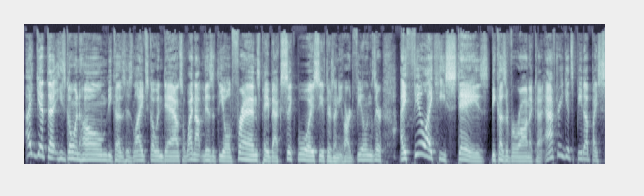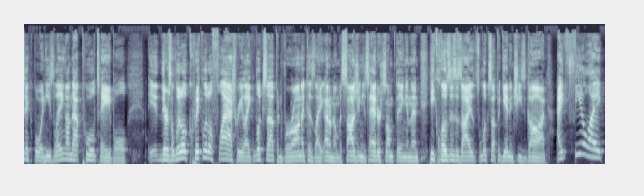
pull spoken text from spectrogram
I get that he's going home because his life's going down, so why not visit the old friends, pay back Sick Boy, see if there's any hard feelings there. I feel like he stays because of Veronica. After he gets beat up by Sick Boy and he's laying on that pool table, it- there's a little quick little flash where he like looks up and Veronica's like, I don't know, massaging his head or something, and then he closes his eyes, looks up again, and she's gone. I feel like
